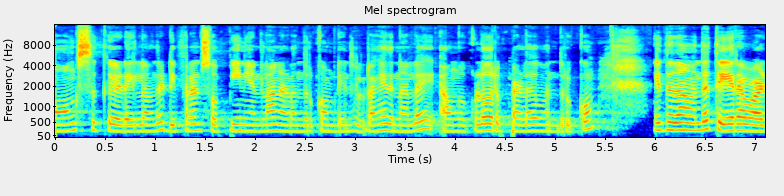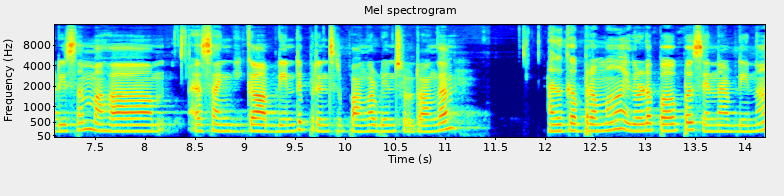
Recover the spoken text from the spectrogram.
மாங்ஸுக்கு இடையில் வந்து டிஃப்ரெண்ட்ஸ் ஒப்பீனியன்லாம் நடந்திருக்கும் அப்படின்னு சொல்கிறாங்க இதனால அவங்களுக்குள்ளே ஒரு பிளவு வந்திருக்கும். இதுதான் வந்து தேரவாடிசம் மகா சங்கிகா அப்படின்ட்டு பிரிஞ்சிருப்பாங்க அப்படின்னு சொல்கிறாங்க அதுக்கப்புறமா இதோட பர்பஸ் என்ன அப்படின்னா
